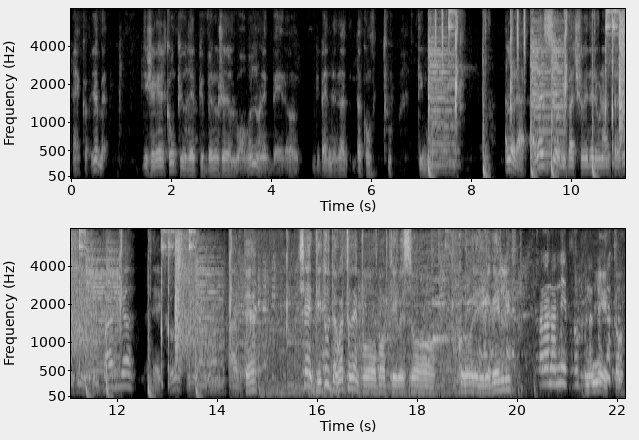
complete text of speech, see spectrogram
Ecco. Dice che il computer è più veloce dell'uomo, non è vero dipende da, da come tu ti muovi. Allora, adesso vi faccio vedere un'altra cosina simpatica. Eccolo, vediamo. Parte. Senti, tu da quanto tempo porti questo colore di capelli? Sarà un annetto. Un annetto.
